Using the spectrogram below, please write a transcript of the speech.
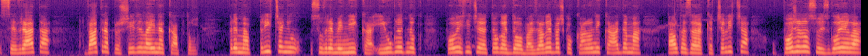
se vrata vatra proširila i na Kaptol. Prema pričanju suvremenika i uglednog povjesničara toga doba, zagrebačkog kanonika Adama Baltazara Krčelića, u požaru su izgorjela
